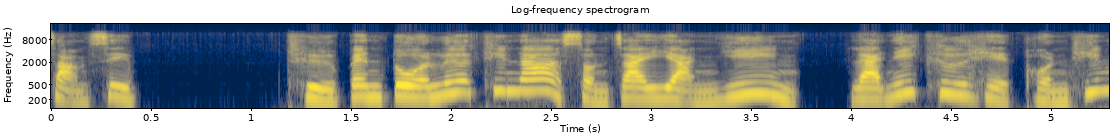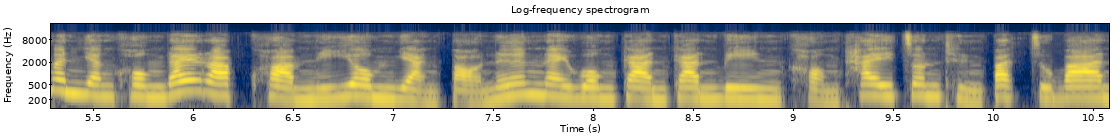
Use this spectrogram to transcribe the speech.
130 ถือเป็นตัวเลือกที่น่าสนใจอย่างยิ่งและนี่คือเหตุผลที่มันยังคงได้รับความนิยมอย่างต่อเนื่องในวงการการบินของไทยจนถึงปัจจุบัน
